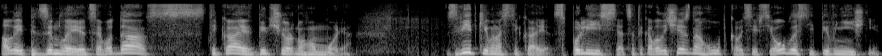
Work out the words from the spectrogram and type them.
але і під землею ця вода стікає в бік Чорного моря. Звідки вона стікає? З Полісся. Це така величезна губка, оці всі області північні.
